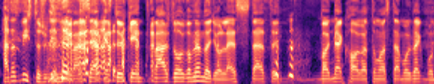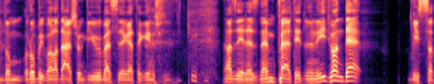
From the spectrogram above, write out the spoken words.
Hát az biztos, ugye nyilván szerkesztőként más dolgom nem nagyon lesz, tehát hogy vagy meghallgatom, aztán majd megmondom, Robi valadáson kívül beszélgetek én is, hogy azért ez nem feltétlenül így van, de vissza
